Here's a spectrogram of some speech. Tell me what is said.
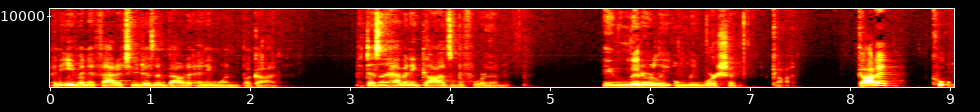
And even if attitude doesn't bow to anyone but God, it doesn't have any gods before them. They literally only worship God. Got it? Cool.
